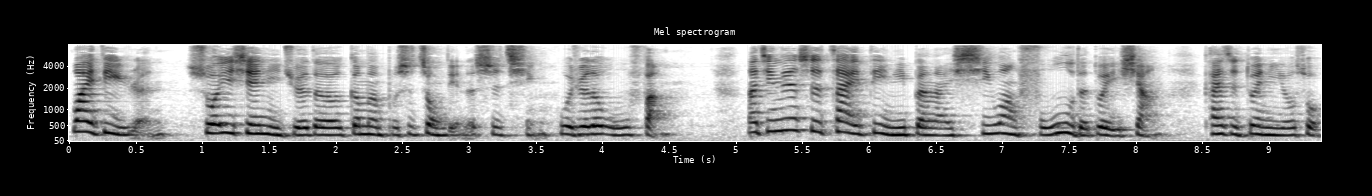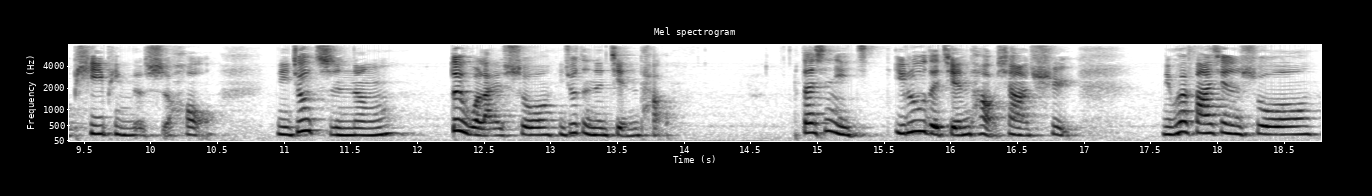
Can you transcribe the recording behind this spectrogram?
外地人说一些你觉得根本不是重点的事情，我觉得无妨。那今天是在地，你本来希望服务的对象开始对你有所批评的时候，你就只能对我来说，你就只能检讨。但是你一路的检讨下去，你会发现说，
